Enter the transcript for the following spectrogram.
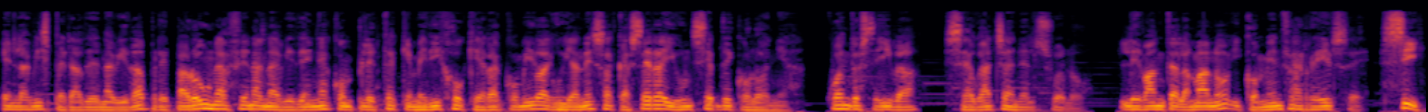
en la víspera de Navidad preparó una cena navideña completa que me dijo que era comida guyanesa casera y un set de colonia. Cuando se iba, se agacha en el suelo, levanta la mano y comienza a reírse. Sí,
